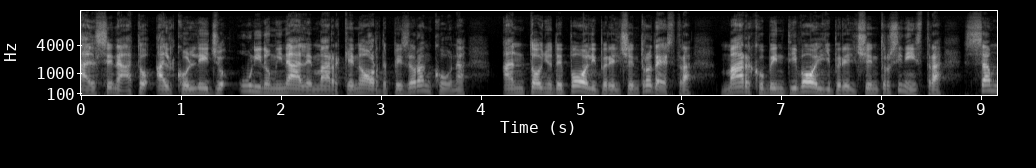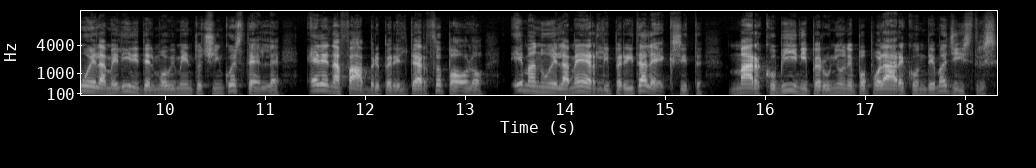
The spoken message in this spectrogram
Al Senato, al collegio uninominale Marche Nord Pesaro Ancona, Antonio De Poli per il centrodestra, Marco Bentivogli per il centrosinistra, Samuela Melini del Movimento 5 Stelle, Elena Fabbri per il terzo polo, Emanuela Merli per Italexit, Marco Bini per Unione Popolare con De Magistris,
